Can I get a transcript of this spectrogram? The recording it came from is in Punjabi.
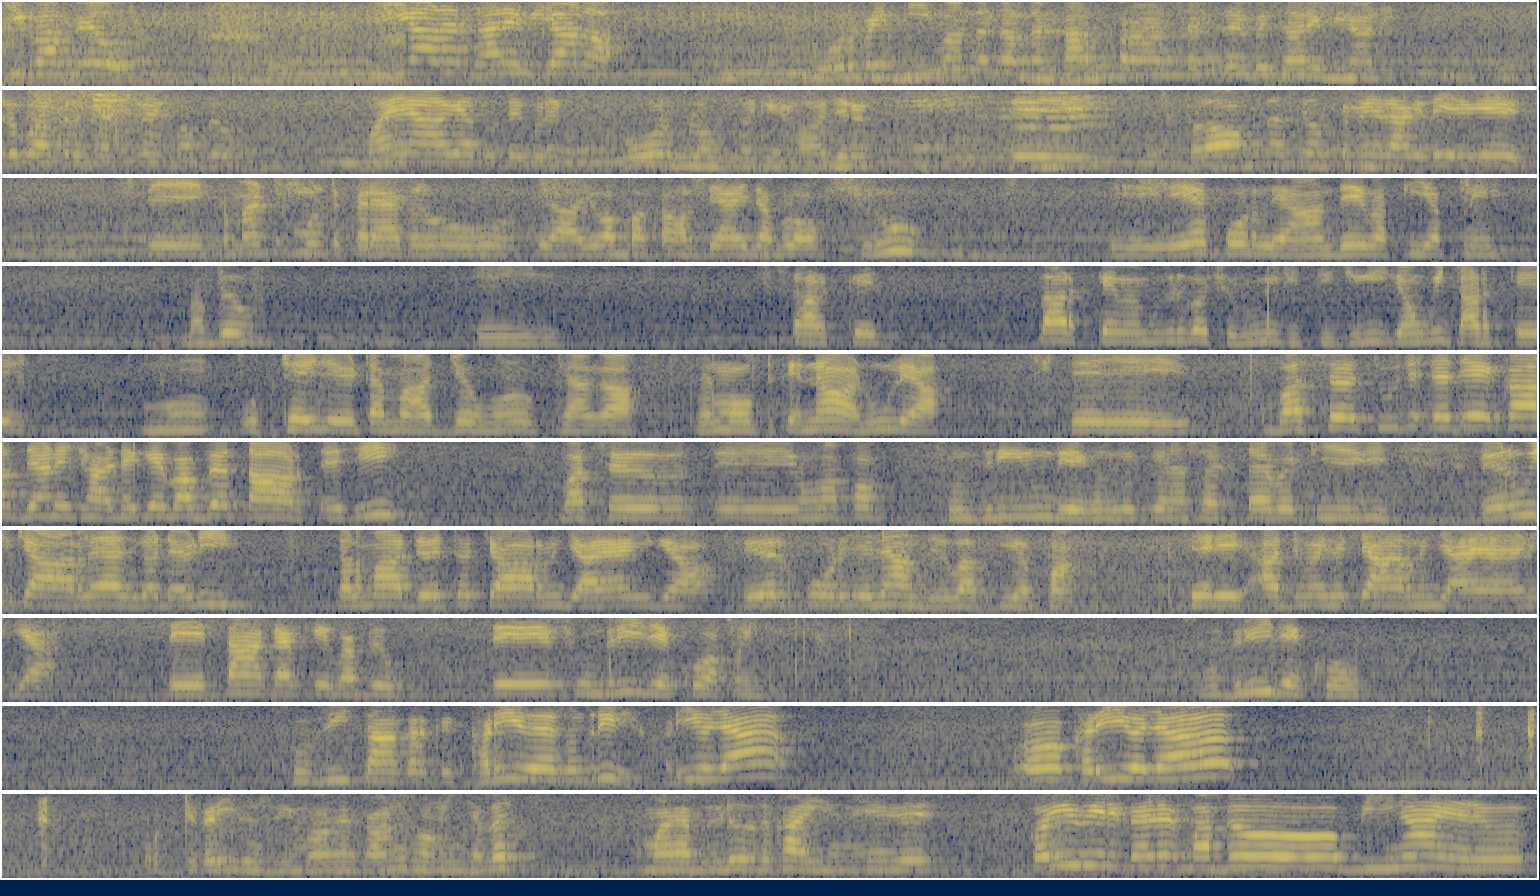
ਹਾਂਜੀ ਬਾਬਿਓ। ਕੀ ਹਾਲ ਹੈ ਸਾਰੇ ਵੀਰਾਂ ਦਾ? ਹੋਰ ਬਈ ਕੀ ਬੰਦਾ ਕਰਦਾ? ਘਰ ਪ੍ਰਾਣ ਸੱਟ ਰਹੇ ਬਈ ਸਾਰੇ ਵੀਰਾਂ ਦੇ। ਪੁੱਤਰ ਪਾਤਰ ਸੱਟ ਰਹੇ ਬਾਬਿਓ। ਮੈਂ ਆ ਗਿਆ ਤੁਹਾਡੇ ਕੋਲੇ ਹੋਰ ਬਲੌਗ ਲੈ ਕੇ ਹਾਜ਼ਰ। ਤੇ ਬਲੌਗ ਦੱਸਿਓ ਕਿਵੇਂ ਲੱਗਦੇ ਹੈਗੇ? ਤੇ ਕਮੈਂਟ ਕਮੈਂਟ ਕਰਿਆ ਕਰੋ ਤੇ ਆਇਓ ਆਪਾਂ ਕਰਦੇ ਆ ਇਹਦਾ ਬਲੌਗ ਸ਼ੁਰੂ। ਤੇ 에어ਪੋਰਟ ਲਿਆਂਦੇ ਬਾਕੀ ਆਪਣੇ। ਬਾਬਿਓ, ਤੇ ਤੜਕੇ ਤੜਕੇ ਮੈਂ ਵੀਡੀਓ ਸ਼ੁਰੂ ਨਹੀਂ ਕੀਤੀ ਸੀਗੀ, ਕਿਉਂਕਿ ਤੜਕੇ ਉੱਠੇ ਹੀ ਲੇਟ ਆ, ਮੈਂ ਅੱਜ ਹੁਣ ਉੱਠਿਆਗਾ, ਫਿਰ ਮੈਂ ਉੱਠ ਕੇ ਨਹਾ ਨੂੰ ਲਿਆ। ਤੇ ਬਸ ਚੂਚੇ ਜੇ ਘਰਦਿਆਂ ਨੇ ਛੱਡ ਕੇ ਬਾਬੇ ਉਤਾਰਤੇ ਸੀ। ਬਸ ਤੇ ਹੁਣ ਆਪਾਂ ਸੁੰਦਰੀ ਨੂੰ ਦੇਖ ਲਈਏ ਕਿ ਨਾ ਸੈੱਟ ਹੈ ਬੈਠੀ ਹੈਗੀ ਇਹਨੂੰ ਵੀ ਚਾਰ ਲਿਆ ਸੀਗਾ ਡੈਡੀ। ਚਲ ਮੈਂ ਅੱਜ ਇੱਥੇ ਚਾਰ ਨੂੰ ਜਾਇਆ ਨਹੀਂ ਗਿਆ। 에어ਪੋਰਟ ਜੇ ਲਿਆਂਦੇ ਬਾਕੀ ਆਪਾਂ। ਤੇ ਅੱਜ ਮੈਂ ਇੱਥੇ ਚਾਰ ਨੂੰ ਜਾਇਆ ਨਹੀਂ ਗਿਆ। ਤੇ ਤਾਂ ਕਰਕੇ ਬਾਬਿਓ, ਤੇ ਸੁੰਦਰੀ ਦੇਖੋ ਆਪਣੀ। ਸੁੰਦਰੀ ਦੇਖੋ। ਸੁੰਦਰੀ ਤਾਂ ਕਰਕੇ ਖੜੀ ਹੋ ਜਾ ਸੁੰਦਰੀ, ਖੜੀ ਹੋ ਜਾ। ਓ, ਖੜੀ ਹੋ ਜਾ। ਉੱਠ ਖੜੀ ਸੁੰਦਰੀ, ਮਾਂ ਕੇ ਕਾਹਨੂੰ ਸੌਣੀ, ਚੱਲ। ਮੈਂ ਕਿਹਾ ਵੀਡੀਓ ਦਿਖਾਈ ਦਿੰਨੇ ਹੈਗੇ ਕਈ ਵੀਰ ਕਹਿੰਦੇ ਬਾਬਿਓ ਵੀ ਨਾ ਯਾਰ।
